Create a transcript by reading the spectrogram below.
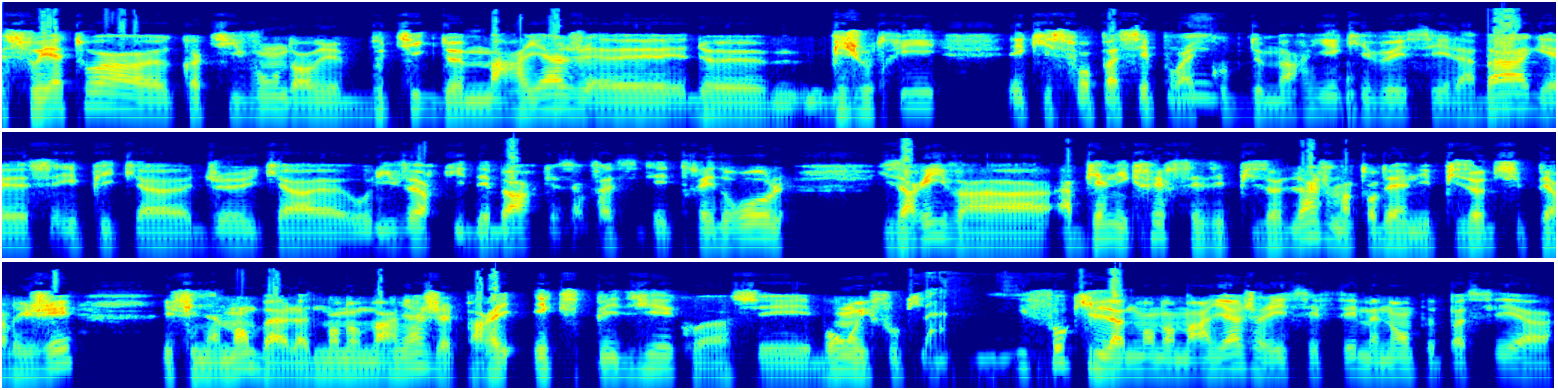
souviens-toi euh, quand ils vont dans les boutiques de mariage, euh, de bijouterie, et qu'ils se font passer pour Oui. un couple de mariés qui veut essayer la bague, et, puis qu'il y qu'il y a Oliver qui débarque. Enfin, c'était très drôle. Ils arrivent à, à bien écrire ces épisodes-là. Je m'attendais à un épisode super léger. Et finalement, bah, la demande en mariage, elle paraît expédiée, quoi. C'est bon, il faut qu'il, Bah. il faut qu'il la demande en mariage. Allez, c'est fait. Maintenant, on peut passer à,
